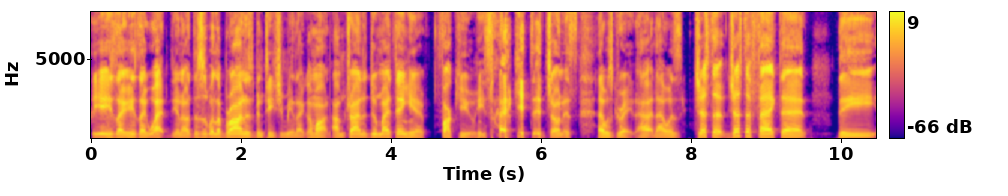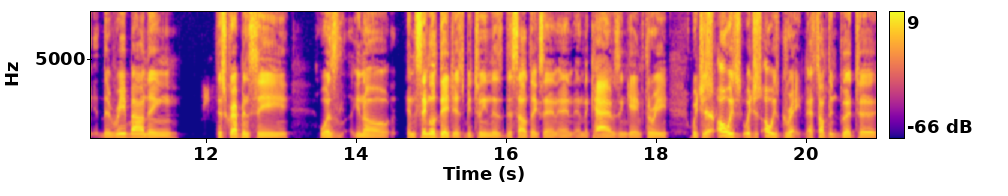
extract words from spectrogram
He- He's like, he's like, what? You know, this is what LeBron has been teaching me. Like, come on, I'm trying to do my thing here. Fuck you. He's like, Jonas. That was great. I, that was just the just the fact that the the rebounding discrepancy was you know in single digits between the, the Celtics and, and, and the Cavs in Game Three, which is always which is always great. That's something good to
